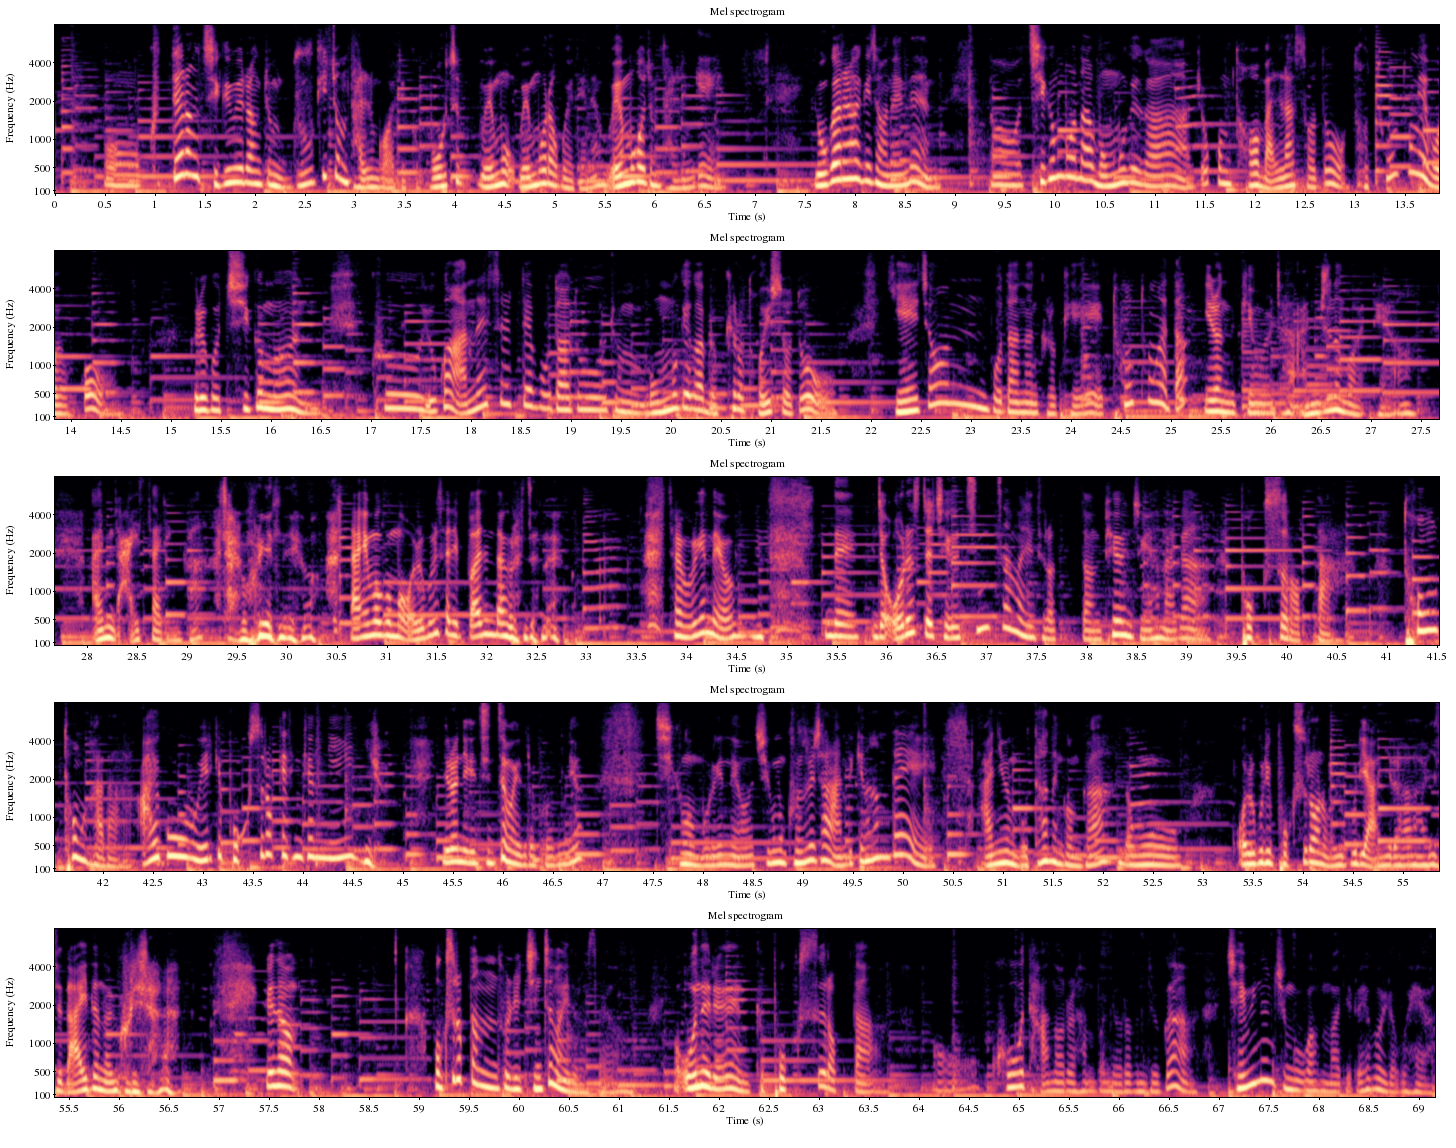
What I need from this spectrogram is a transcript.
어 그때랑 지금이랑 좀 룩이 좀 다른 것 같아요. 그 모습 외모 외모라고 해야 되나요? 외모가 좀 다른 게 요가를 하기 전에는 어 지금보다 몸무게가 쪼끔 더 말랐어도 더 통통해 보였고 그리고 지금은 그 요가 안 했을 때보다도 좀 몸무게가 몇 킬로 더 있어도 예전보다는 그렇게 '통통하다.' 이런 느낌을 잘 안 주는 것 같아요. 아니면 나이살인가? 잘 모르겠네요. 나이 먹으면 얼굴살이 빠진다 그러잖아요. 잘 모르겠네요. 근데 인제 어렸을 때 제가 진짜 많이 들었던 표현 중에 하나가 "복스럽다. 통통하다. 아이고 왜 이렇게 복스럽게 생겼니?" 이런 얘기 진짜 많이 들었거든요. 지금은 모르겠네요. 지금은 그런 소리 잘 안 듣긴 한데 아니면 못하는 건가? 너무 얼굴이 복스러운 얼굴이 아니라 이제 나이 든 얼굴이라. 그래서 복스럽다는 소리를 진짜 많이 들었어요. 어 오늘은 그 복스럽다 어고 단어를 한번 여러분들과 재미있는 중국어 한마디로 해 보려고 해요.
